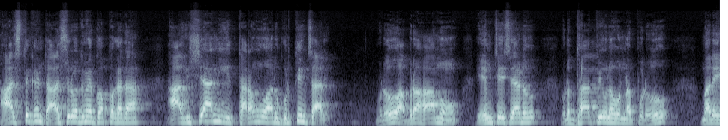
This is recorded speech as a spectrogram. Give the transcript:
ఆస్తి కంటే ఆశీర్వాదమే గొప్ప కదా. ఆ విషయాన్ని ఈ తరం వారు గుర్తించాలి. ఇప్పుడు అబ్రహాము ఏం చేశాడు? వృద్ధాప్యంలో ఉన్నప్పుడు మరి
